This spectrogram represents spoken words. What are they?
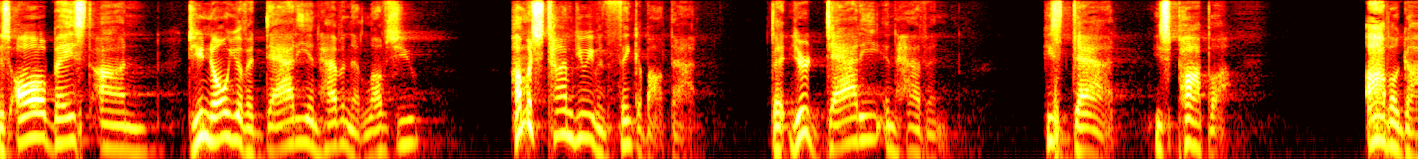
is all based on do you know you have a daddy in heaven that loves you? How much time do you even think about that? That your daddy in heaven, he's dad, he's papa, Abba God.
